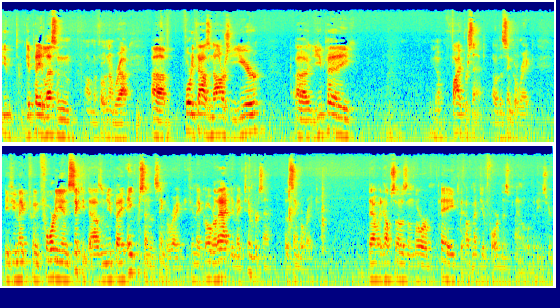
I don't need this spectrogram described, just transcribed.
you get paid less than I'm gonna throw a number out, uh, forty thousand dollars a year, uh, you pay you know five percent of the single rate. If you make between forty and sixty thousand, you pay eight percent of the single rate. If you make over that, you make ten percent of the single rate. That would help those in lower pay to help make you afford this plan a little bit easier.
